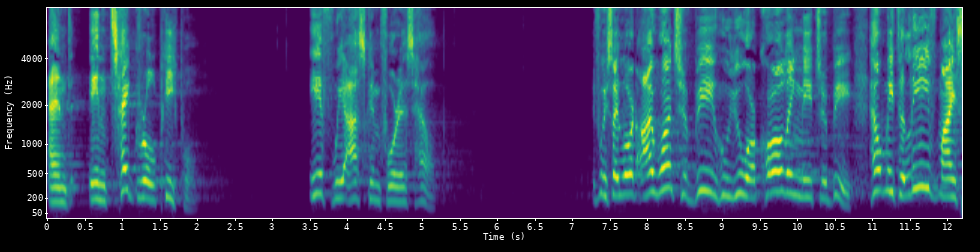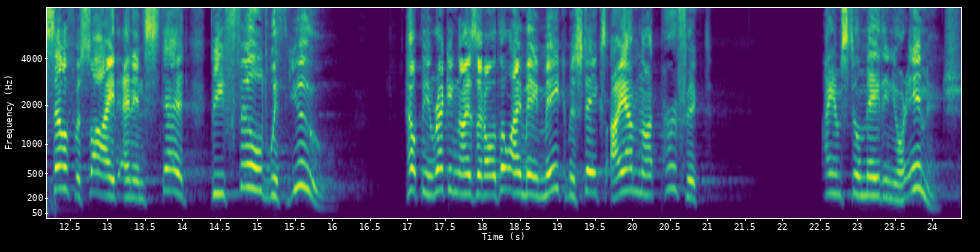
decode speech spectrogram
and integral people if we ask Him for His help. If we say, Lord, I want to be who you are calling me to be, help me to leave myself aside and instead be filled with you. Help me recognize that although I may make mistakes, I am not perfect. I am still made in your image.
